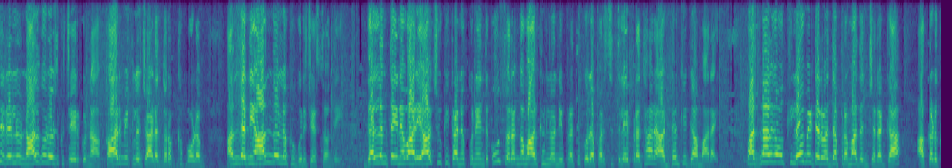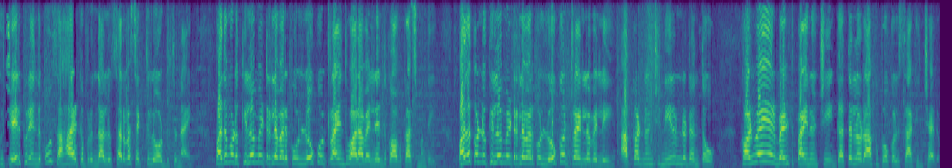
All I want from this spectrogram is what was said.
చర్యలు నాలుగో రోజుకు చేరుకున్న కార్మికుల జాడ దొరక్కపోవడం అందరినీ ఆందోళనకు గురి చేస్తోంది. గల్లంతైన వారి ఆచూకీ కనుక్కునేందుకు సొరంగ మార్గంలోని ప్రతికూల పరిస్థితులే ప్రధాన అడ్డంకిగా మారాయి. పద్నాలుగవ కిలోమీటర్ వద్ద ప్రమాదం జరగ్గా అక్కడకు చేరుకునేందుకు సహాయక బృందాలు సర్వశక్తులు ఒడ్డుతున్నాయి. పదమూడు కిలోమీటర్ల వరకు లోకో ట్రైన్ ద్వారా వెళ్ళేందుకు అవకాశం ఉంది. పదకొండు కిలోమీటర్ల వరకు లోకో ట్రైన్లో వెళ్ళి అక్కడి నుంచి నీరుండటంతో కన్వేయర్ బెల్ట్ పై నుంచి గతంలో రాకపోకలు సాగించారు.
